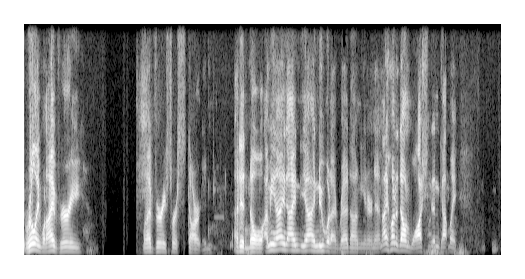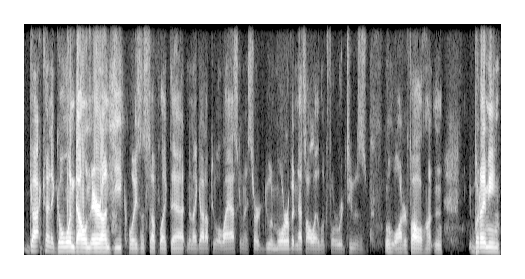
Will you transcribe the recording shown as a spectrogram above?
really, when I very when I very first started, I didn't know. I mean, I, I yeah, I knew what I read on the internet. And I hunted down Washington, got my got kind of going down there on decoys and stuff like that. And then I got up to Alaska and I started doing more of it. And that's all I look forward to is waterfowl hunting. But I mean,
